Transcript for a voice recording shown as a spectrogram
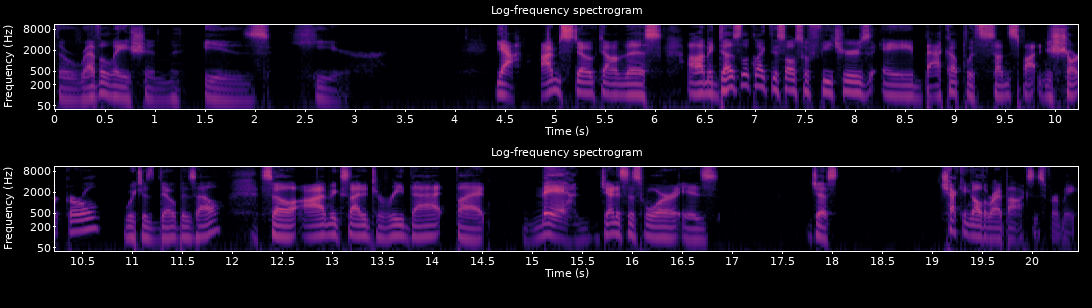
The revelation is here. Yeah, I'm stoked on this. Um, it does look like this also features a backup with Sunspot and Shark Girl, which is dope as hell. So I'm excited to read that. But man, Genesis War is just checking all the right boxes for me.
